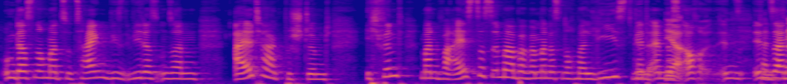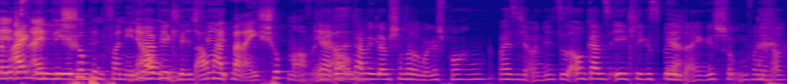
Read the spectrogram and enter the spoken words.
um das nochmal zu zeigen, wie, wie das unseren Alltag bestimmt. Ich finde, man weiß das immer, aber wenn man das nochmal liest, wird Dann- einem das ja. auch in, in Dann seinem fällt eigenen wie Leben. Schuppen von den ja, Augen. wirklich. Warum wie, hat man eigentlich Schuppen auf den ja, da, Augen? da haben wir, glaube ich, schon mal drüber gesprochen. Weiß ich auch nicht. Das ist auch ein ganz ekliges Bild Ja. eigentlich, Schuppen von den Augen.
